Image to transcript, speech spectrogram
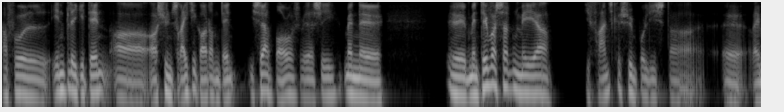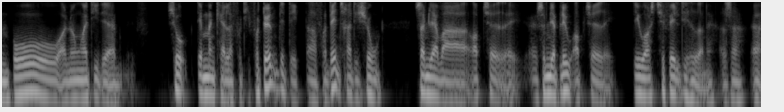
har fået indblik i den, og, og synes rigtig godt om den. Især Boros, vil jeg sige. Men, øh, øh, men det var sådan mere de franske symbolister, øh, Rimbaud og nogle af de der, så dem man kalder for de fordømte digtere fra den tradition, som jeg var optaget af, som jeg blev optaget af. Det er jo også tilfældighederne, altså, ja.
